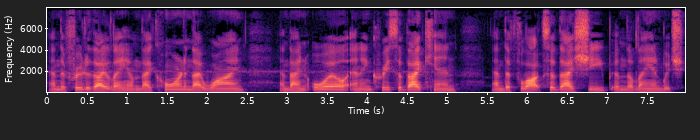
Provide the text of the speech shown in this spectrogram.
and the fruit of thy lamb, thy corn, and thy wine, and thine oil, and increase of thy kin, and the flocks of thy sheep, and the land which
